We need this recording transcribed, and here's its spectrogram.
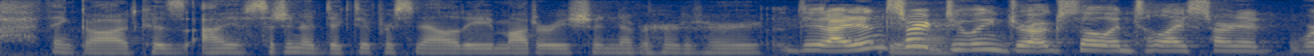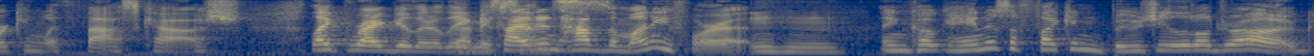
thank God, because I have such an addictive personality. Moderation, never heard of her. Dude, I didn't start doing drugs though until I started working with fast cash, like regularly, because I didn't have the money for it. Mm-hmm. And cocaine is a fucking bougie little drug,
